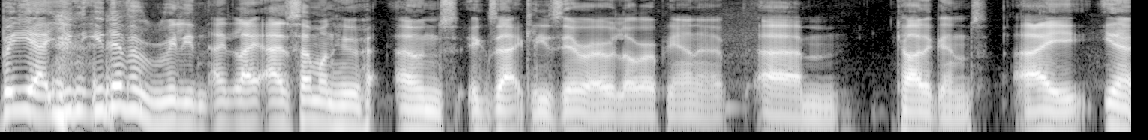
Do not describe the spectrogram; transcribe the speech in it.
But yeah, you you never really like as someone who owns exactly zero Loro Piana um, cardigans. I you know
